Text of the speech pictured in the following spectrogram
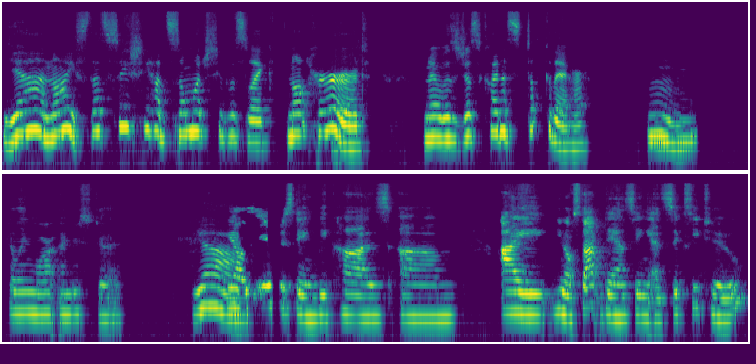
Yeah, nice. That's see, she had so much she was like not heard. And it was just kind of stuck there. Hmm. Mm-hmm. Feeling more understood. Yeah. Yeah, it's interesting because um I, you know, stopped dancing at 62.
